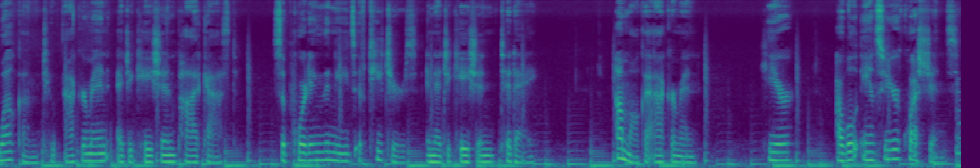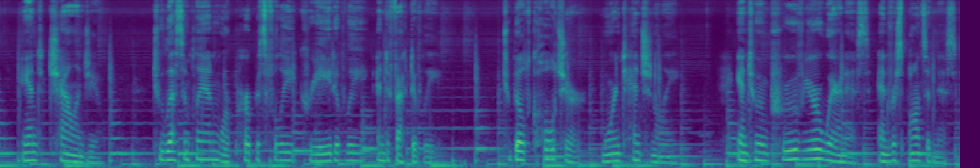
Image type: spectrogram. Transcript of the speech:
Welcome to Ackerman Education Podcast, supporting the needs of teachers in education today. I'm Malka Ackerman. Here, I will answer your questions and challenge you to lesson plan more purposefully, creatively, and effectively, to build culture more intentionally, and to improve your awareness and responsiveness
